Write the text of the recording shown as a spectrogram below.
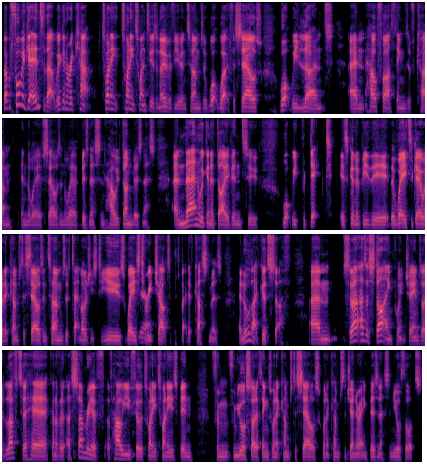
But before we get into that, we're going to recap 20, 2020 as an overview in terms of what worked for sales, what we learned, and how far things have come in the way of sales, in the way of business, and how we've done business. And then we're going to dive into what we predict is going to be the the way to go when it comes to sales in terms of technologies to use, ways yeah. to reach out to prospective customers, and all that good stuff. Um, so, as a starting point, James, I'd love to hear kind of a, a, summary of, of how you feel 2020 has been from from your side of things when it comes to sales, when it comes to generating business, and your thoughts.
